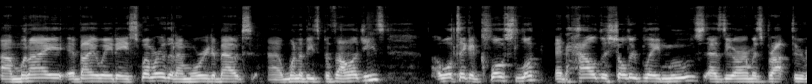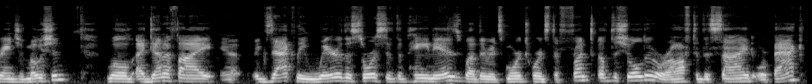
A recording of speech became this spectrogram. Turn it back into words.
Um, when I evaluate a swimmer that I'm worried about uh, one of these pathologies, we'll take a close look at how the shoulder blade moves as the arm is brought through range of motion. We'll identify uh, exactly where the source of the pain is, whether it's more towards the front of the shoulder or off to the side or back.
